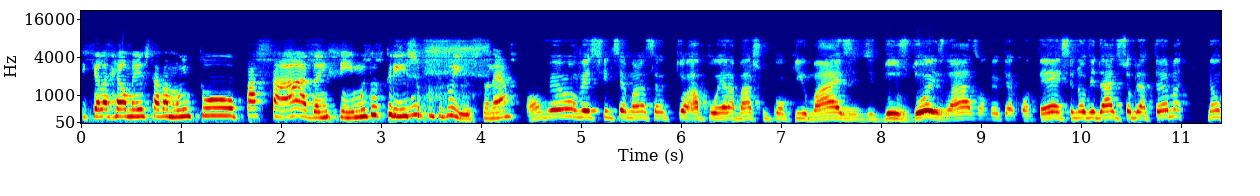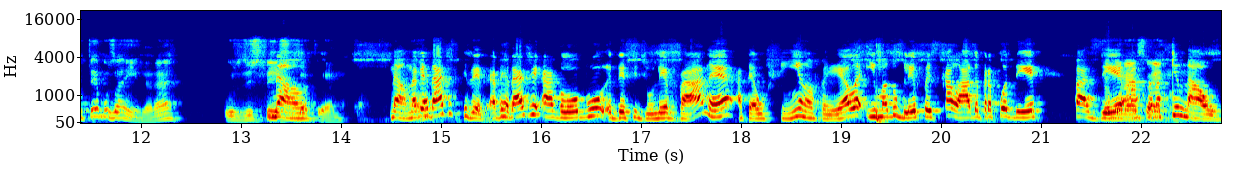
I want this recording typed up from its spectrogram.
e que ela realmente estava muito passada, enfim, muito triste com tudo isso, né? Vamos ver, vamos ver esse fim de semana se a poeira baixa um pouquinho mais de, dos dois lados, vamos ver o que acontece. Novidades sobre a trama não temos ainda, né? Os desfechos não. da trama. Não, na verdade, quer dizer, a verdade, a Globo decidiu levar, né, até o fim a novela e uma dublê foi escalada para poder fazer a cena final.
